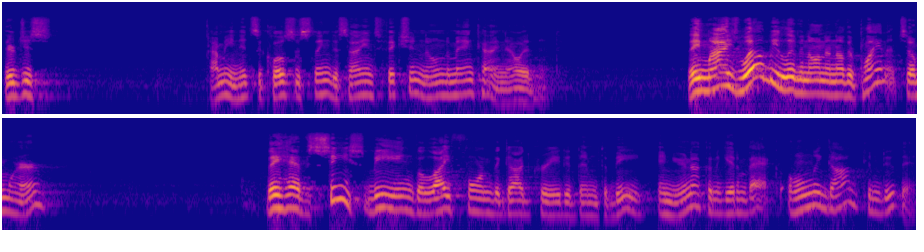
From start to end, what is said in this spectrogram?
They're just, I mean, it's the closest thing to science fiction known to mankind now, isn't it? They might as well be living on another planet somewhere. They have ceased being the life form that God created them to be, and you're not going to get them back. Only God can do that.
